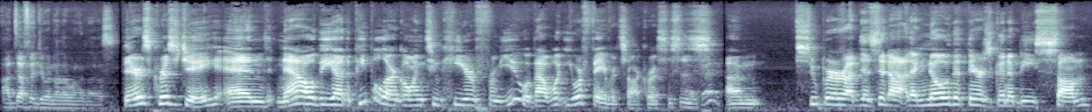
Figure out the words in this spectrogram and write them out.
I'll definitely do another one of those. There's Chris G, and now the uh, the people are going to hear from you about what your favorites are, Chris. This is Okay. um super. I just said uh, I know that there's going to be some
